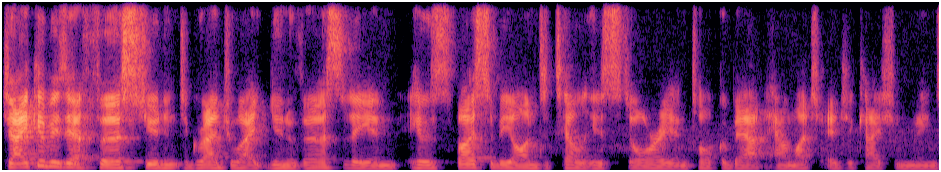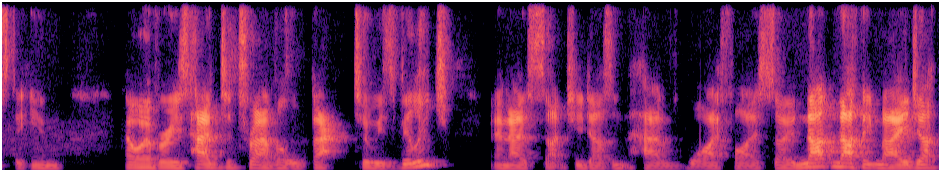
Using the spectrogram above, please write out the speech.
Jacob is our first student to graduate university, and he was supposed to be on to tell his story and talk about how much education means to him. However, he's had to travel back to his village, and as such, he doesn't have Wi Fi. So, not, nothing major.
